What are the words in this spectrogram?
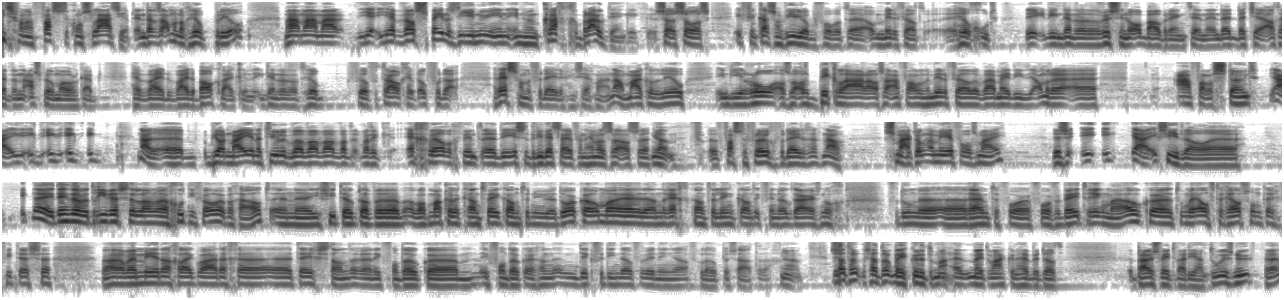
iets van een vaste constellatie hebt. En dat is allemaal nog heel pril. Maar, maar, maar je, je hebt wel spelers die je nu in, in hun kracht gebruikt, denk ik. Zo, zoals, ik vind Casemiro bijvoorbeeld eh, op het middenveld eh, heel goed. Ik denk dat het rust in de opbouw brengt. En, en dat, dat je altijd een afspeelmogelijkheid hebt waar je, waar je de bal kwijt kunt. Ik denk dat dat heel veel vertrouwen geeft, ook voor de rest van de verdediging, zeg maar. Nou, Michael Leeuw in die rol als, als bikkelaar, als aanvallende middenvelder, waarmee hij die andere eh, aanvallers steunt. Ja, ik, ik, ik, ik, nou, eh Bjorn Meijer natuurlijk, wat, wat, wat, wat ik echt geweldig vind, eh, de eerste drie wedstrijden van hem als, als Ja. eh, vaste vleugelverdediger. Nou, smaakt ook naar meer volgens mij. Dus ik, ik, ja, ik zie het wel. Eh, Nee, ik denk dat we drie wedstrijden lang een goed niveau hebben gehaald. En eh, je ziet ook dat we wat makkelijker aan twee kanten nu eh, doorkomen. Eh, aan de rechterkant en linkerkant. Ik vind ook daar is nog voldoende eh, ruimte voor, voor verbetering. Maar ook eh, toen we 11 tegen 11 stonden tegen Vitesse, waren wij meer dan gelijkwaardige eh, tegenstander. En ik vond ook, eh, ik vond ook echt een, een dik verdiende overwinning eh, afgelopen zaterdag. Ja. Zou, het er, ook- zou het er ook mee, kunnen te eh, mee te maken kunnen hebben dat Buis weet waar hij aan toe is nu? Hè?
